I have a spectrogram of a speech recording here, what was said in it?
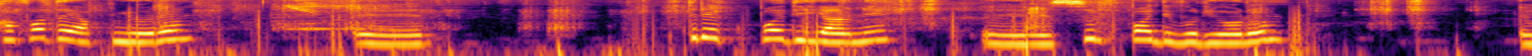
kafa da yapmıyorum. Ee, direkt body yani ee, sırf body vuruyorum. Ee,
